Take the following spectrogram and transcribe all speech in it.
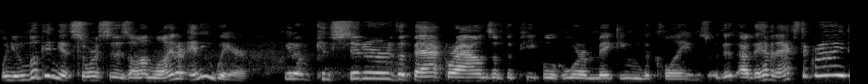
when you're looking at sources online or anywhere, you know, consider the backgrounds of the people who are making the claims. Are they have an axe to grind?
